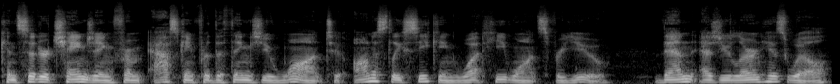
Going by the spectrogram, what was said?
Consider changing from asking for the things you want to honestly seeking what He wants for you. Then, as you learn His will,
